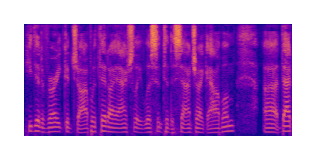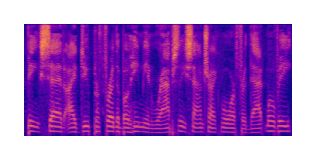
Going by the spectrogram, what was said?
He did a very good job with it. I actually listened to the soundtrack album. Uh, that being said, I do prefer the Bohemian Rhapsody soundtrack more for that movie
